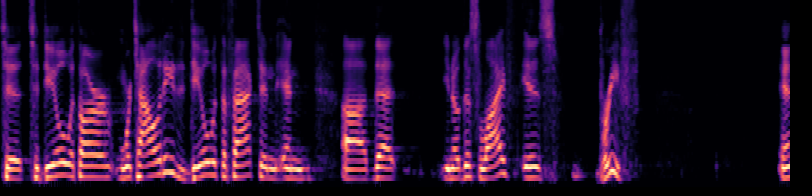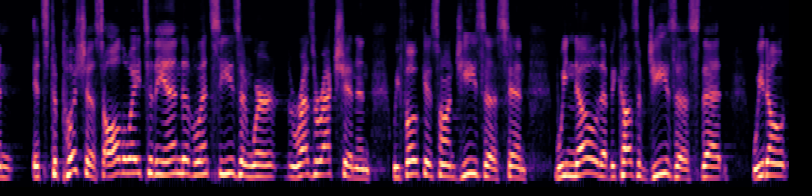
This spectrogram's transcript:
to, to deal with our mortality, to deal with the fact and, and uh, that you know this life is brief. And it's to push us all the way to the end of Lent season where the resurrection and we focus on Jesus and we know that because of Jesus that we don't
